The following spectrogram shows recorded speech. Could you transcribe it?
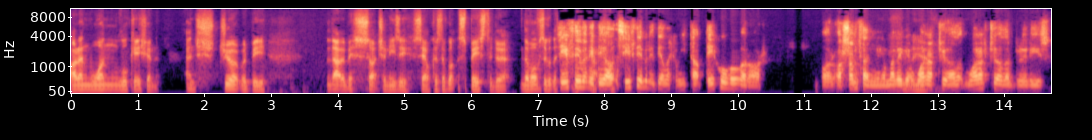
are in one location? And Stewart would be that would be such an easy sell because they've got the space to do it. They've obviously got the See if they were to do, see if they were to do like a wee tap takeover or, or, or something. You know, maybe get oh, Yeah. one or two other, one or two other breweries,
